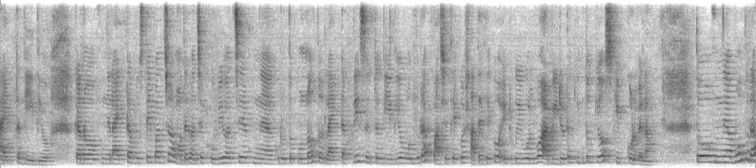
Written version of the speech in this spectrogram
লাইকটা দিয়ে দিও। কেন লাইকটা বুঝতেই পারছ, আমাদের হচ্ছে খুবই হচ্ছে গুরুত্বপূর্ণ, তো লাইকটা প্লিজ একটা দিয়ে দিও বন্ধুরা, পাশে থেকো, সাথে থেকো, এটুকুই বলব। আর ভিডিওটা কিন্তু কেউ স্কিপ করবে না। তো বন্ধুরা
